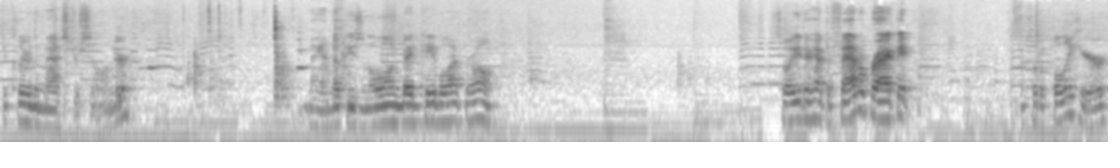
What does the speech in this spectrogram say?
to clear the master cylinder. I May end up using the long bed cable after all. So I either have to fab a bracket and put a pulley here,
